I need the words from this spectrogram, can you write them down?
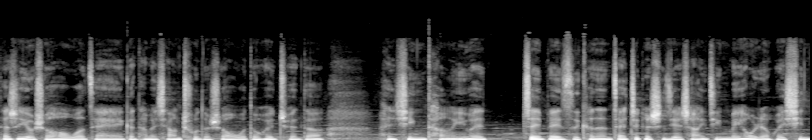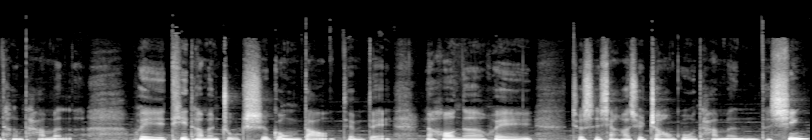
但是有时候我在跟他们相处的时候，我都会觉得很心疼，因为。这辈子可能在这个世界上已经没有人会心疼他们了，会替他们主持公道，对不对？然后呢，会就是想要去照顾他们的心。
